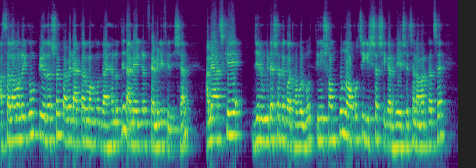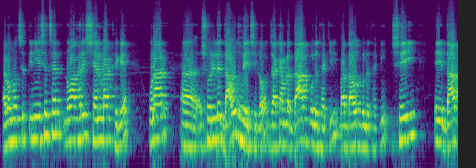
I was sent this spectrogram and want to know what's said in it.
আসসালামু আলাইকুম, প্রিয় দর্শক, আমি ডাক্তার মোহাম্মদ রায়হানুদ্দিন, আমি একজন ফ্যামিলি ফিজিশিয়ান আমি আজকে যে রোগীটার সাথে কথা বলব, তিনি সম্পূর্ণ অপচিকিৎসার শিকার হয়ে এসেছেন আমার কাছে, এবং হচ্ছে তিনি এসেছেন নোয়াখালী সেনবাগ থেকে। ওনার শরীরে দাউদ হয়েছিল, যাকে আমরা দাঁত বলে থাকি, বা দাউদ বলে থাকি। সেই, এই দাঁত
